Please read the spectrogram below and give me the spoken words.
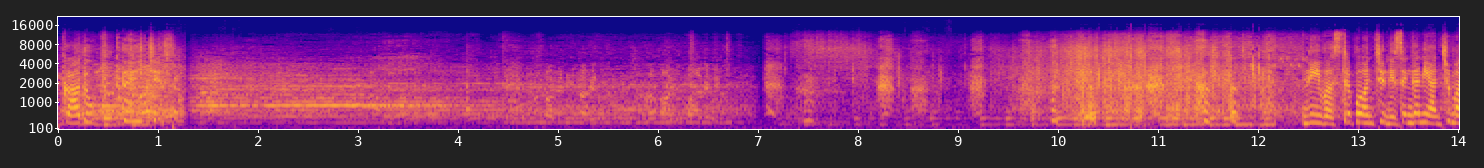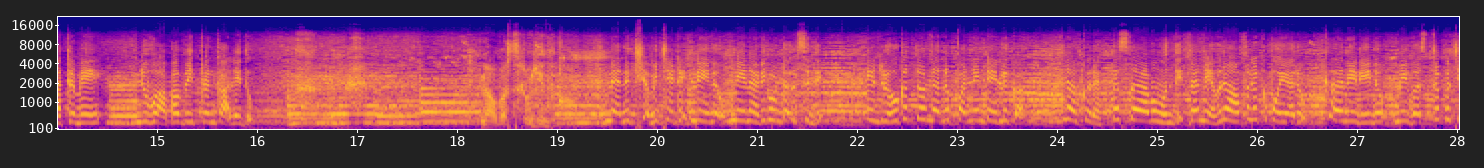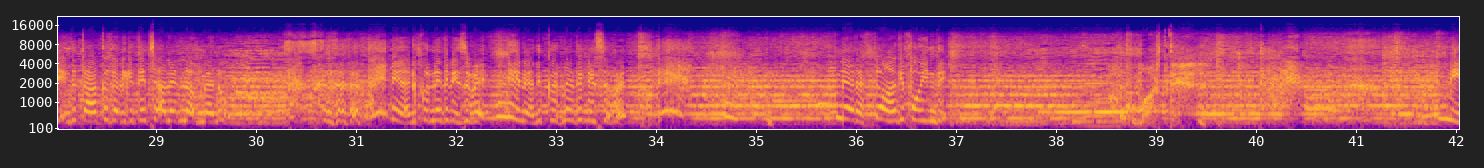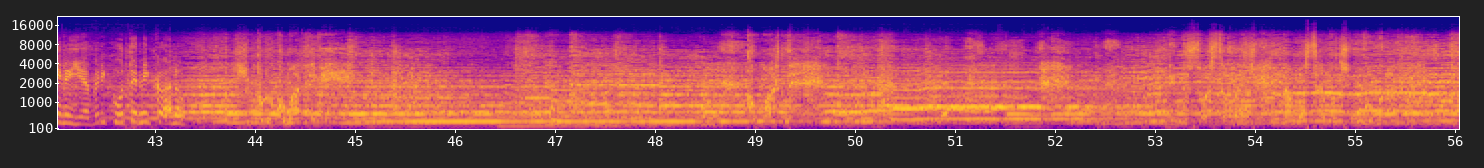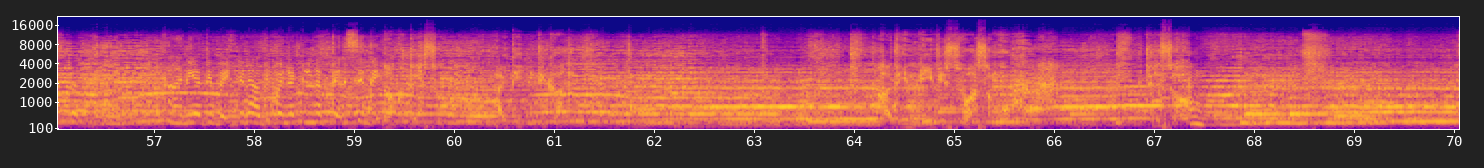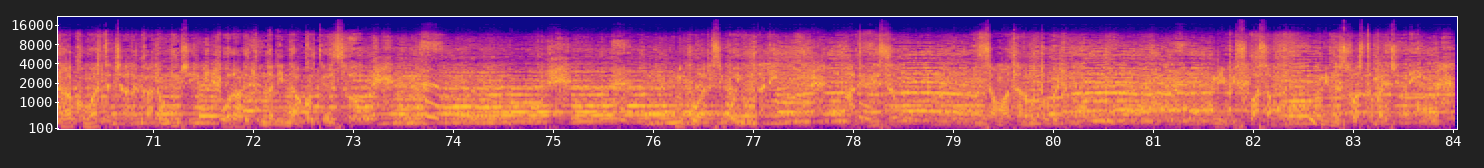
కాదు. దయచేసి. నీ వస్త్రపు అంచు నిజంగా నీ అంచు మాత్రమే. నువ్వు అపవిత్రం కాలేదు. నా వస్త్రం ఎందుకు? నన్ను క్షమించండి. నేను నేను అడిగి ఉండాల్సింది. నేను రోగంతో నన్ను పన్నెండేళ్ళుగా రక్తస్రావం ఉంది. నన్ను ఎవరు ఆపలేకపోయారు. కానీ నేను మీ వస్త్రపు చెంగు తాకగలిగితే చాలని నమ్మాను. నేను అనుకున్నది నిజమే. నేను అనుకున్నది నిజమే. నా రక్తం ఆగిపోయింది. కుమార్తె. నేను ఎవరి కూతుర్ని కాను. ఇప్పుడు కుమార్తెవి. నా వస్త్రపు చెంగు కాదు కానీ అది వెంటనే ఆగిపోయినట్లు నాకు తెలిసింది. నాకు తెలుసు. అయితే ఇది కాదు. అది నీ విశ్వాసము. తెలుసు? నా కుమార్తె చాలా కాలం నుంచి పోరాడుతుందని నాకు తెలుసు. నువ్వు అలసిపోయి ఉండాలి. అది నిజం. సమాధానముతో వెళ్ళు. నీ విశ్వాసం నిన్ను స్వస్థపరిచింది.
